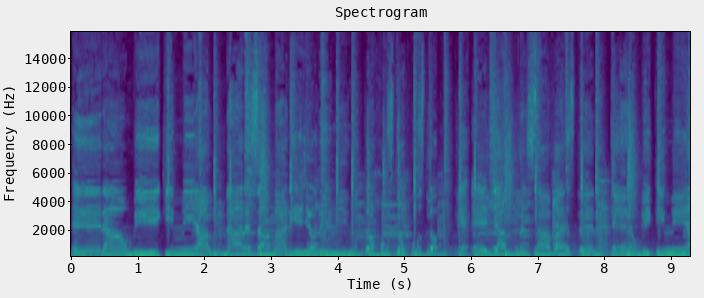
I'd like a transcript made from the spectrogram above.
Era un bikini a lunares amarillo diminuto, justo, justo que ella pensaba estrenar. Era un bikini a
